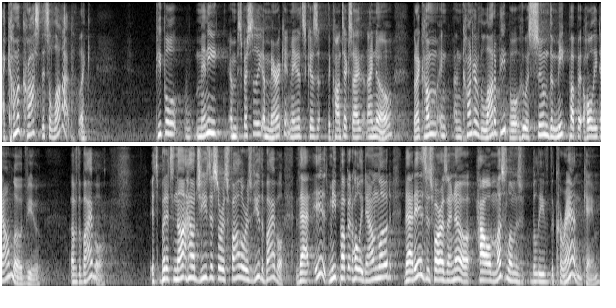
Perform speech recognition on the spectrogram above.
I come across this a lot. Like, people, many, especially American, maybe it's because the context I, I know, but I come in, in, contact with a lot of people who assume the meat puppet holy download view of the Bible. It's, but it's not how Jesus or his followers view the Bible. That is, Meat Puppet Holy Download, that is, as far as I know, how Muslims believe the Quran came.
